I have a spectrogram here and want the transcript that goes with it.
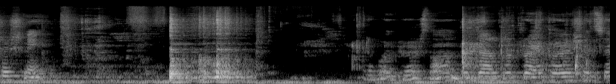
শেষ নেই। আমাদের ডালটা ড্রাই হয়ে এসেছে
